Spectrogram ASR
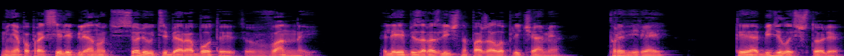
Меня попросили глянуть, все ли у тебя работает в ванной». Лея безразлично пожала плечами. «Проверяй». «Ты обиделась, что ли?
